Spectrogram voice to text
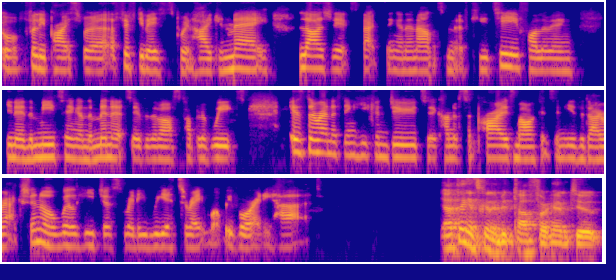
or fully priced for a 50 basis point hike in May, largely expecting an announcement of QT following, you know, the meeting and the minutes over the last couple of weeks. Is there anything he can do to kind of surprise markets in either direction, or will he just really reiterate what we've already heard? Yeah, I think it's going to be tough for him to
